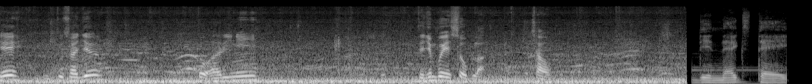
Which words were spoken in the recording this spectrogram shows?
Okey, itu saja untuk hari ni. Kita jumpa esok pula. Ciao. The next day.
